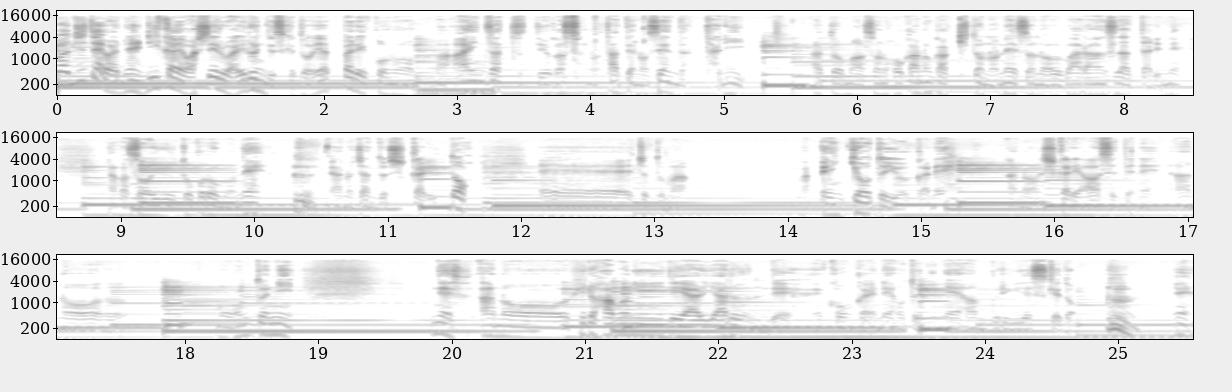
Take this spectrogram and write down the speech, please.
は自体はね理解はしてるはいるんですけどやっぱりこの、まあ、アインザッツっていうかその縦の線だったりあとまあその他の楽器とのねそのバランスだったりねなんかそういうところもね あのちゃんとしっかりと、えー、ちょっとまあ、まあ、勉強というかねあのしっかり合わせてねあのもう本当にフィルハーモニーでやるんで今回ね本当に2年半ぶりですけど ね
